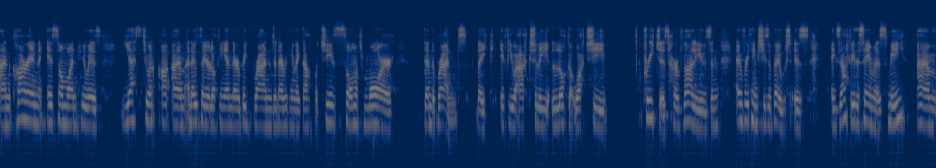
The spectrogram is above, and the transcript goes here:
and Karen is someone who is, yes, to an, uh, um, an outsider looking in, they're a big brand and everything like that, but she's so much more than the brand. Like, if you actually look at what she preaches, her values, and everything she's about is exactly the same as me. Um,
